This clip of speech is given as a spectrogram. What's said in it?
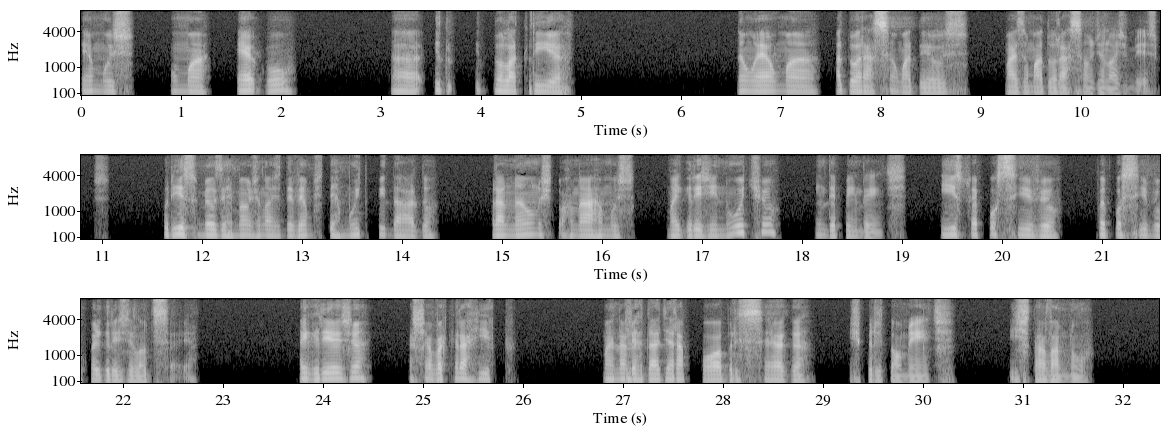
Temos uma ego uh, idolatria. Não é uma adoração a Deus, mas uma adoração de nós mesmos. Por isso, meus irmãos, nós devemos ter muito cuidado para não nos tornarmos uma igreja inútil, independente. E isso é possível, foi possível com a igreja de Laodiceia. A igreja achava que era rica, mas na verdade era pobre, cega espiritualmente e estava nu.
